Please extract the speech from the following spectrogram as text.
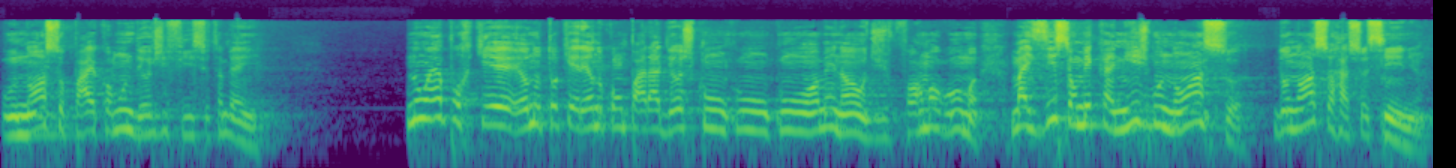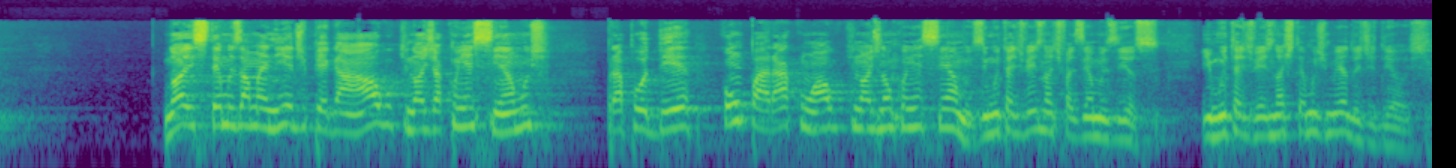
o nosso pai como um Deus difícil também. Não é porque eu não estou querendo comparar Deus com, com, com o homem, não, de forma alguma. Mas isso é um mecanismo nosso do nosso raciocínio. Nós temos a mania de pegar algo que nós já conhecemos para poder comparar com algo que nós não conhecemos. E muitas vezes nós fazemos isso. E muitas vezes nós temos medo de Deus.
